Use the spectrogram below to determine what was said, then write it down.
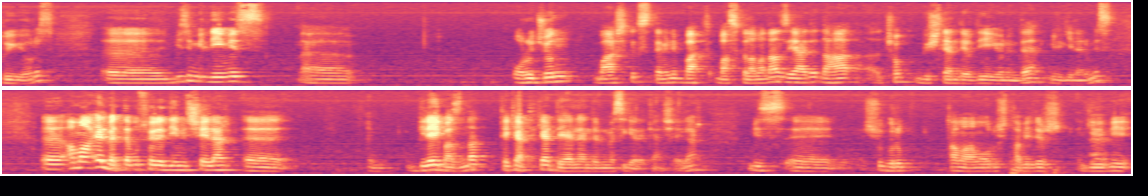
duyuyoruz. Ee, bizim bildiğimiz e, orucun bağışıklık sistemini baskılamadan ziyade daha çok güçlendirdiği yönünde bilgilerimiz. Ee, ama elbette bu söylediğimiz şeyler e, birey bazında teker teker değerlendirilmesi gereken şeyler. Biz e, şu grup tamamı oruç tutabilir gibi bir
